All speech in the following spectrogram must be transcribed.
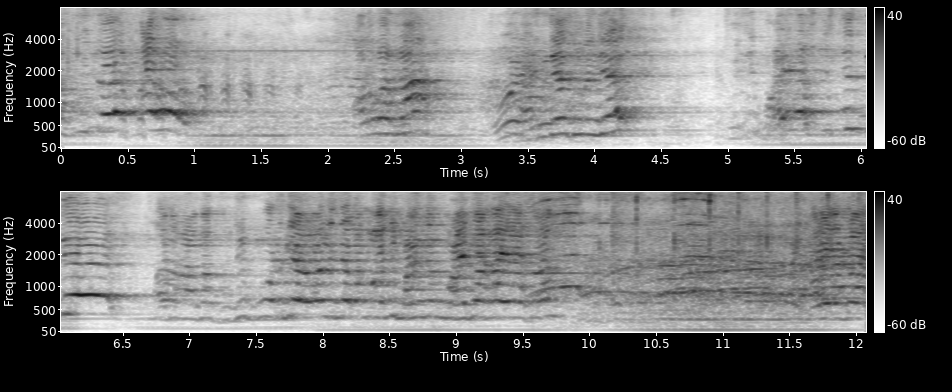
असली तर काय हो बरोबर ना खानदेश म्हणजे तुझी बहीण असलीस तर देस अरे आता तुझी पोरगी आवडली त्याला माझी माहिती माहिती काय असं काय काय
